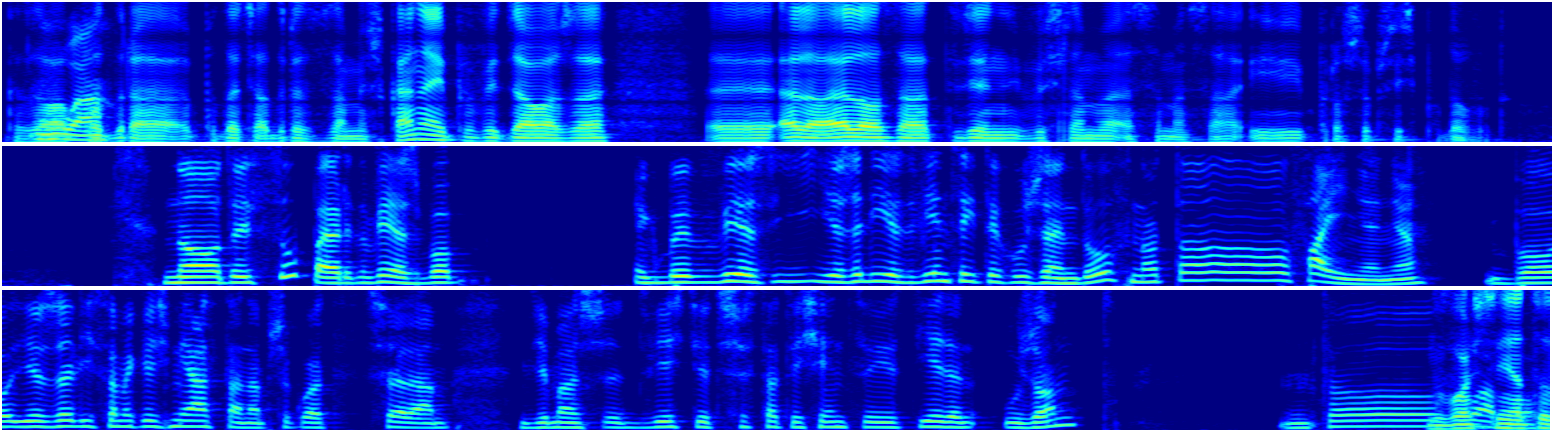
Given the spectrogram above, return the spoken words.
Kazała podra- podać adres zamieszkania i powiedziała, że y, elo, elo, za tydzień wyślemy SMS-a i proszę przyjść po dowód. No to jest super, wiesz, bo jakby wiesz, jeżeli jest więcej tych urzędów, no to fajnie, nie? Bo jeżeli są jakieś miasta, na przykład strzelam, gdzie masz 200-300 tysięcy, jest jeden urząd, to. No właśnie ja słabo. to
